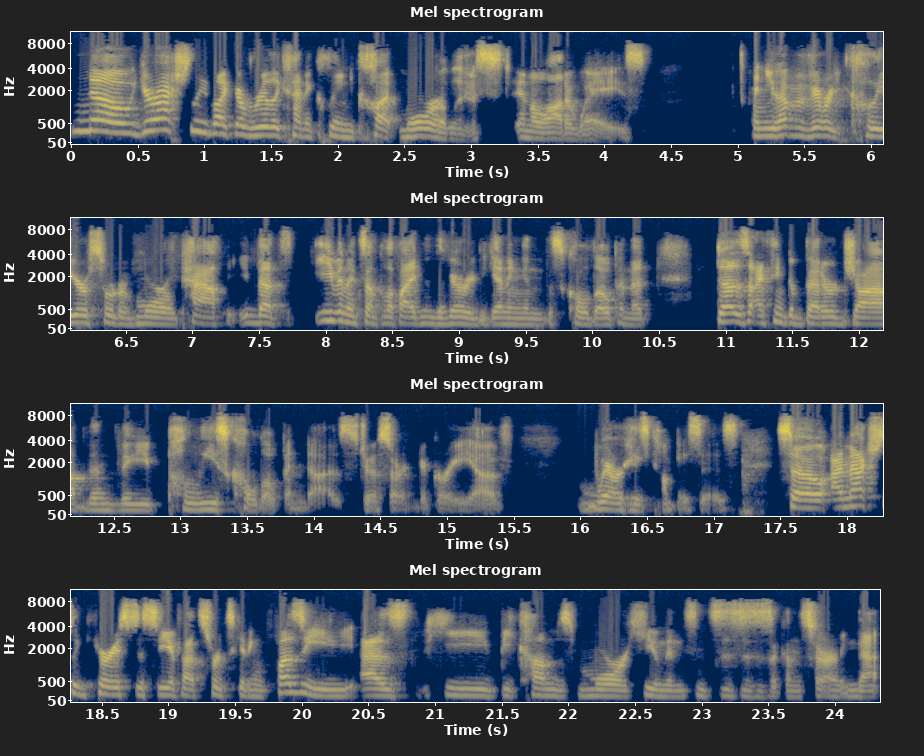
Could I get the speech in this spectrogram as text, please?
no, you're actually like a really kind of clean cut moralist in a lot of ways and you have a very clear sort of moral path that's even exemplified in the very beginning in this cold open that does i think a better job than the police cold open does to a certain degree of where his compass is. So i'm actually curious to see if that starts getting fuzzy as he becomes more human since this is a concern that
